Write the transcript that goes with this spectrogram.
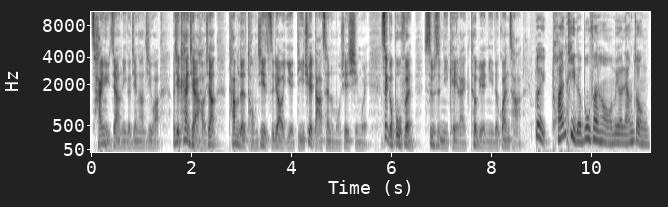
参与这样的一个健康计划，而且看起来好像他们的统计资料也的确达成了某些行为。这个部分是不是你可以来特别你的观察？对团体的部分哈，我们有两种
